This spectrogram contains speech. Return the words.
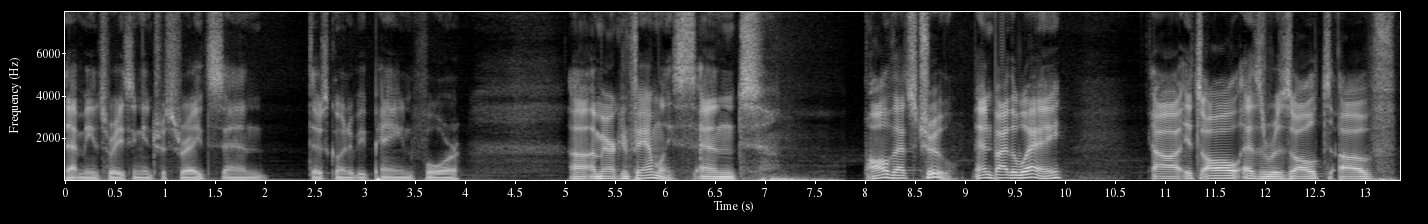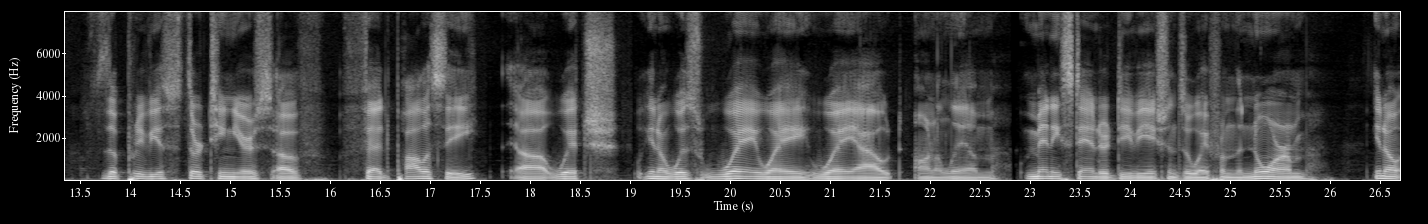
that means raising interest rates, and there's going to be pain for uh, American families, and all that's true. And by the way, uh, it's all as a result of the previous 13 years of Fed policy, uh, which you know was way, way, way out on a limb, many standard deviations away from the norm. You know,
